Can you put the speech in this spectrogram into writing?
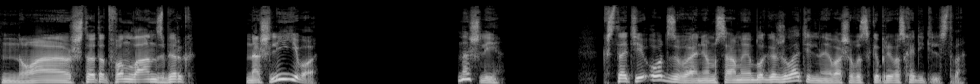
Ну а что этот фон Ландсберг? Нашли его? Нашли. Кстати, отзывы о нем самые благожелательные, ваше высокопревосходительство.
